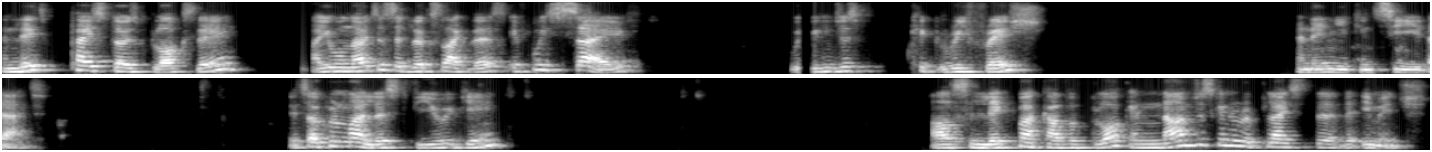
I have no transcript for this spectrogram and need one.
And let's paste those blocks there. Now you will notice it looks like this. If we save, we can just click refresh. And then you can see that. Let's open my list view again. I'll select my cover block and now I'm just going to replace the, the image.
